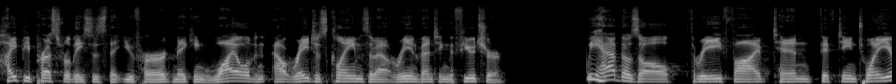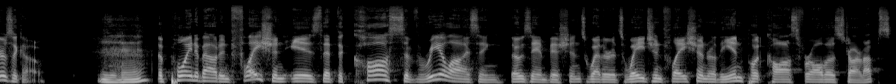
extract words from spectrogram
hypey press releases that you've heard making wild and outrageous claims about reinventing the future, we had those all three, five, 10, 15, 20 years ago. Mm-hmm. The point about inflation is that the costs of realizing those ambitions, whether it's wage inflation or the input costs for all those startups,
